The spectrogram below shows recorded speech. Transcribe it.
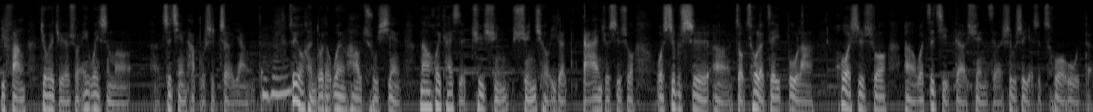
一方就会觉得说，哎，为什么？之前他不是这样的，嗯，所以有很多的问号出现，那会开始去寻寻求一个答案，就是说我是不是呃走错了这一步啦，或是说呃我自己的选择是不是也是错误的？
